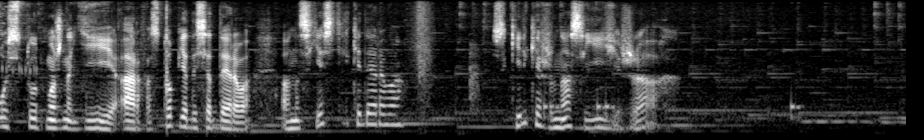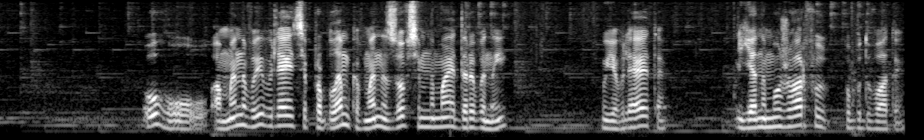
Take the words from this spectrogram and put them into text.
Ось тут можна. Є, арфа, 150 дерева. А в нас є стільки дерева? Скільки ж в нас їжі, жах. Ого, а в мене виявляється проблемка, в мене зовсім немає деревини. Уявляєте? Я не можу арфу побудувати.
